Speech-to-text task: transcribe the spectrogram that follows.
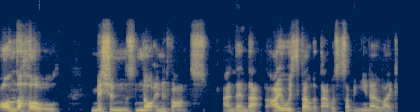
on the whole, missions not in advance. And then that, I always felt that that was something, you know, like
